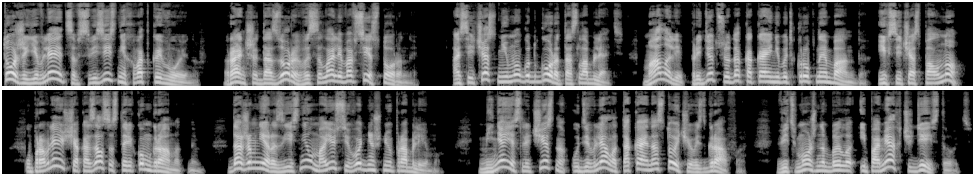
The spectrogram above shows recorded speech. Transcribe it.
тоже является в связи с нехваткой воинов. Раньше дозоры высылали во все стороны, а сейчас не могут город ослаблять. Мало ли, придет сюда какая-нибудь крупная банда. Их сейчас полно. Управляющий оказался стариком грамотным. Даже мне разъяснил мою сегодняшнюю проблему. Меня, если честно, удивляла такая настойчивость графа. Ведь можно было и помягче действовать.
